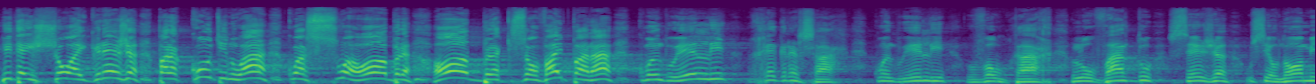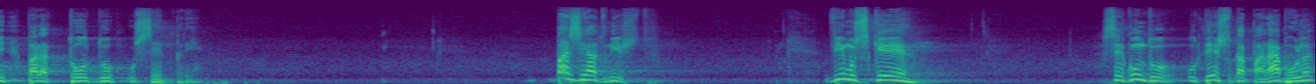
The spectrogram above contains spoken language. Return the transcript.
e deixou a igreja para continuar com a sua obra, obra que só vai parar quando ele regressar, quando ele voltar. Louvado seja o seu nome para todo o sempre. Baseado nisto, vimos que, segundo o texto da parábola,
